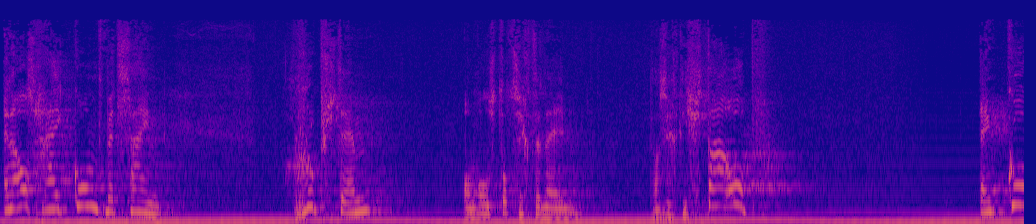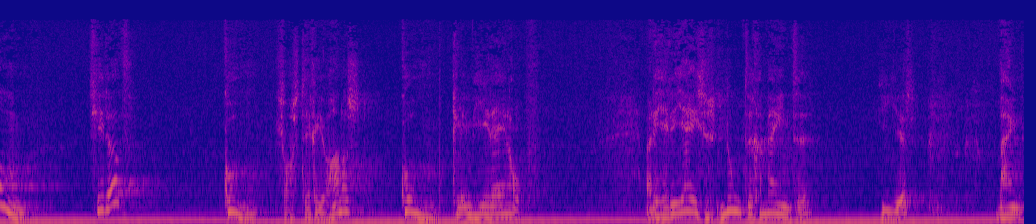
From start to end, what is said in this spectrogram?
En als hij komt met zijn roepstem om ons tot zich te nemen, dan zegt hij: sta op en kom. Zie je dat? Kom, zoals tegen Johannes, kom, klim hierheen op. Maar de Heer Jezus noemt de gemeente hier mijn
